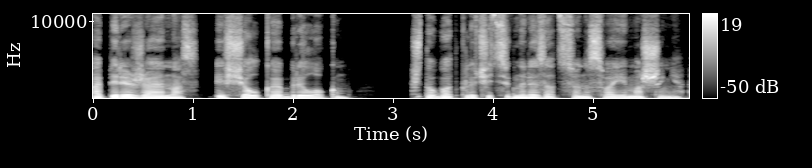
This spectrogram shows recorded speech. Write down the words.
опережая нас и щелкая брелоком, чтобы отключить сигнализацию на своей машине.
